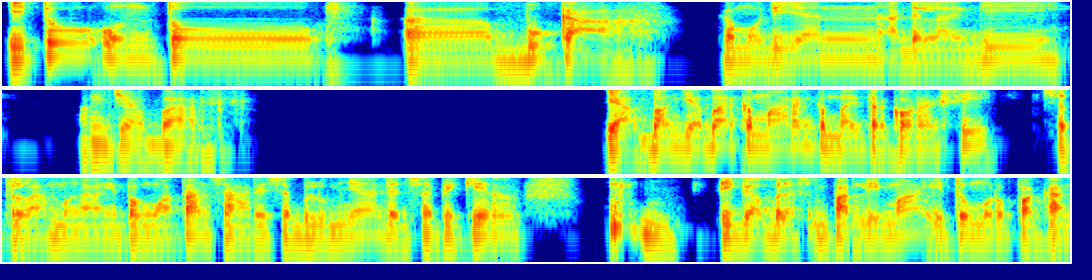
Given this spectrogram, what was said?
Itu untuk uh, buka. Kemudian ada lagi Bank Jabar. Ya, Bank Jabar kemarin kembali terkoreksi setelah mengalami penguatan sehari sebelumnya dan saya pikir 1345 itu merupakan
